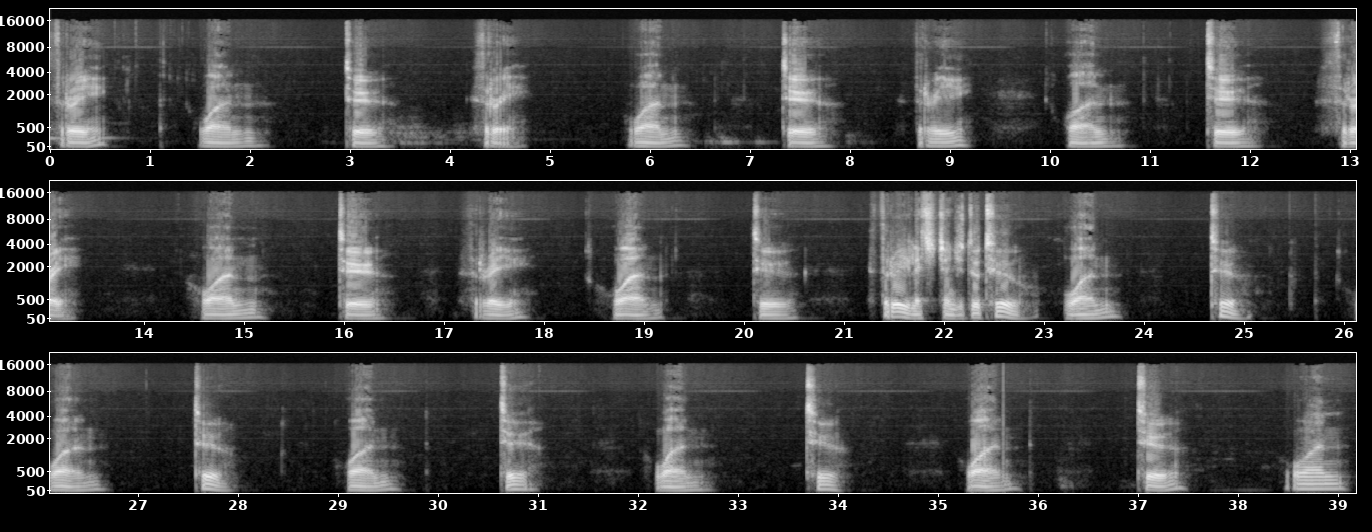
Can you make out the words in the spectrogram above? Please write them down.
three. One, two, three. One, two, three. One, two, three. One, two, three. One, two, three. Let's change it to two. One, two. One, two. One, two. One, two. One, two. One,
